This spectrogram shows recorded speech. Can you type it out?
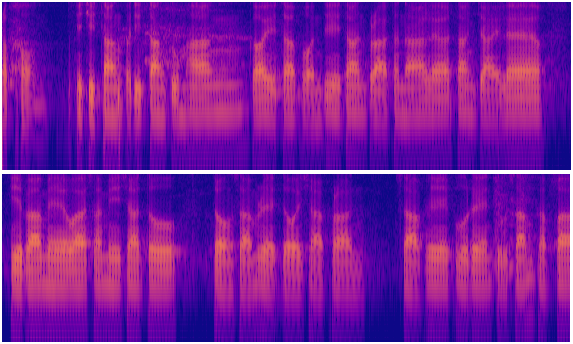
รับพรจิจิตังปฏิตังตุมหังก็อิทาผลที่ท่านปรารถนาแล้วตั้งใจแล้ว ฮิบาเมวาสมิชาโตจงสำเร็จโดยชาพรันสาเพภูเรนตุสังกปา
